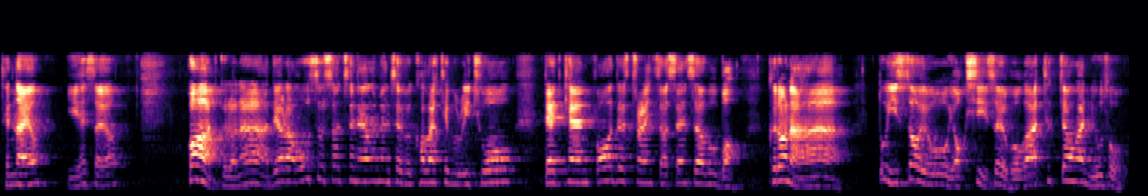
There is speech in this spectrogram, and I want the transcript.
됐나요? 이해했어요? But 그러나 there are also certain elements of collective ritual that can further strengthen a sense of 뭐 그러나 또 있어요. 역시 있어요. 뭐가 특정한 요소.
